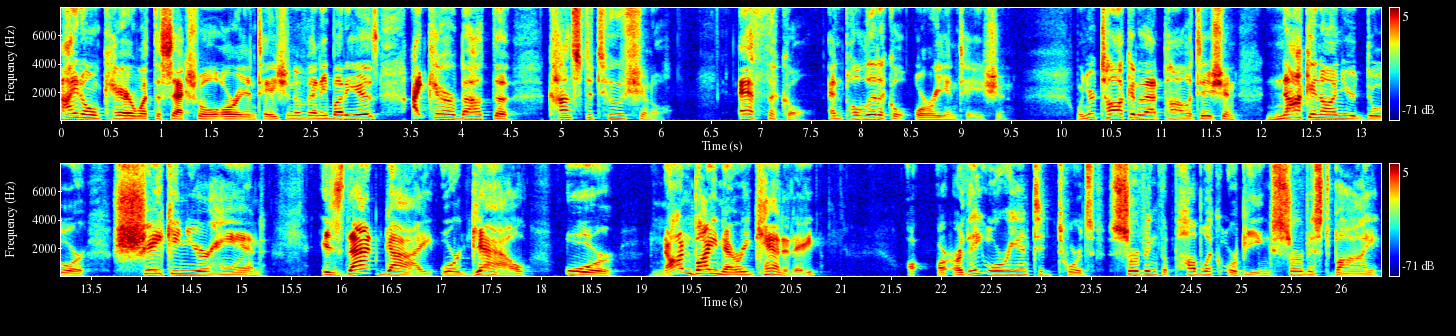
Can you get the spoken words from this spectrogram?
I don't care what the sexual orientation of anybody is. I care about the constitutional, ethical, and political orientation. When you're talking to that politician, knocking on your door, shaking your hand, is that guy or gal or non binary candidate, are, are they oriented towards serving the public or being serviced by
